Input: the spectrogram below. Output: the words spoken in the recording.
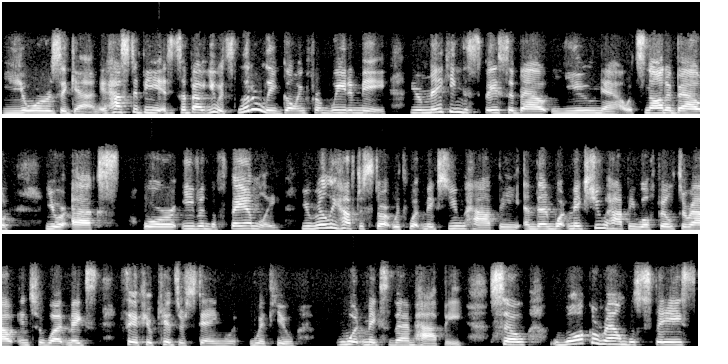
yours again. It has to be, it's about you. It's literally going from we to me. You're making the space about you now. It's not about your ex or even the family. You really have to start with what makes you happy, and then what makes you happy will filter out into what makes, say, if your kids are staying w- with you, what makes them happy. So walk around the space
